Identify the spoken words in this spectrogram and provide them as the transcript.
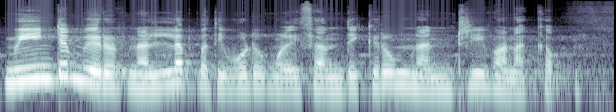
மீண்டும் வேறொரு நல்ல பதிவோடு உங்களை சந்திக்கிறோம். நன்றி வணக்கம்.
